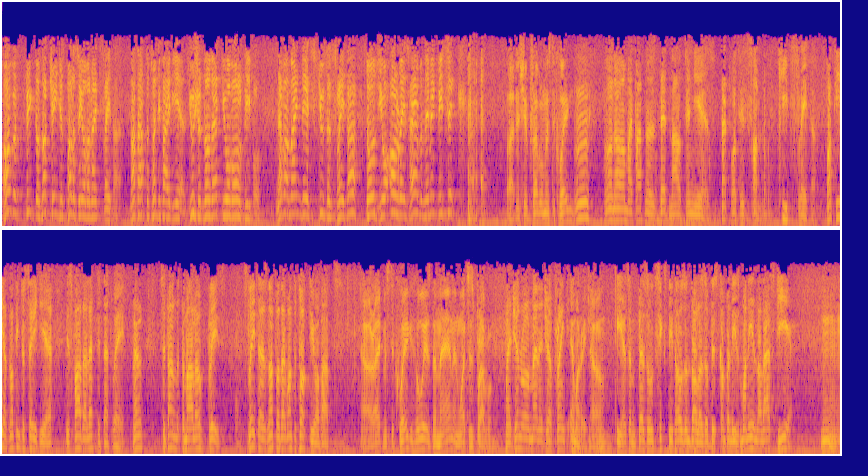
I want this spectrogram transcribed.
August Quigg does not change his policy overnight, Slater. Not after 25 years. You should know that, you of all people. Never mind the excuses, Slater. Those you always have, and they make me sick. Partnership trouble, Mr. Quigg? Hmm? Oh, no, my partner is dead now 10 years. That was his son, Keith Slater. But he has nothing to say here. His father left it that way. Well, sit down, Mr. Marlowe, please. Slater is not what I want to talk to you about. All right, Mr. Quigg. Who is the man and what's his problem? My general manager, Frank Emery. No? He has embezzled $60,000 of this company's money in the last year. Hmm.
